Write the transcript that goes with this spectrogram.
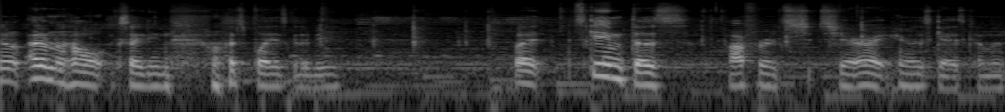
You know, I don't know how exciting Let's Play is going to be. But this game does offer its share. Alright, here this guy's coming.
